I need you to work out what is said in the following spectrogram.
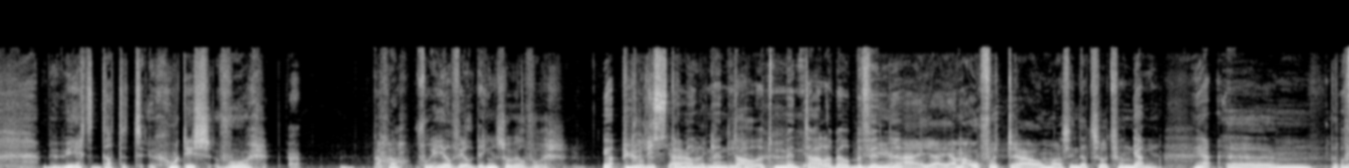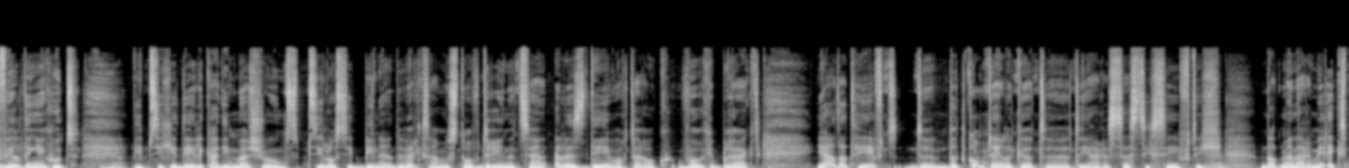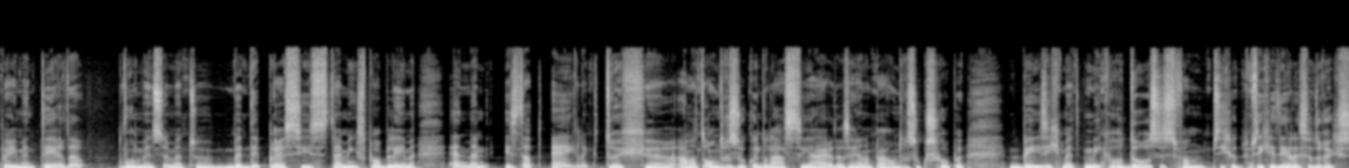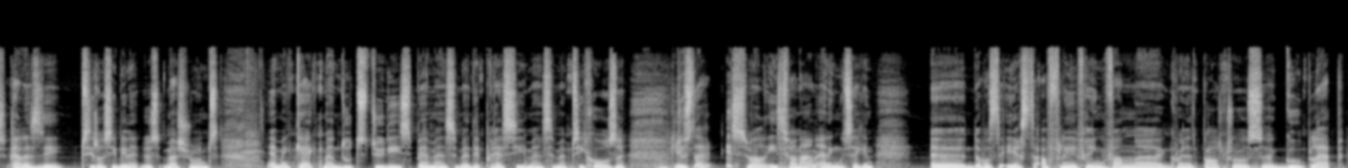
beweert dat het goed is voor uh, voor heel veel dingen, zowel voor ja, puur de stemming, mentaal, het mentale welbevinden. Ja, ja, ja, maar ook voor trauma's en dat soort van dingen. Ja, uh, voor veel dingen goed. Ja. Die psychedelica, die mushrooms, psilocybine, de werkzame stof erin, het zijn LSD wordt daar ook voor gebruikt. Ja, dat, heeft de, dat komt eigenlijk uit de, eh, de jaren 60, 70, dat men daarmee experimenteerde voor mensen met, uh, met depressies, stemmingsproblemen. En men is dat eigenlijk terug uh, aan het onderzoeken de laatste jaren. Er zijn een paar onderzoeksgroepen bezig met microdoses van psychedelische drugs. LSD, psilocybine, dus mushrooms. En men kijkt, men doet studies bij mensen met depressie, mensen met psychose. Okay. Dus daar is wel iets van aan. En ik moet zeggen, uh, dat was de eerste aflevering van Gwyneth Paltrow's Goop Lab.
